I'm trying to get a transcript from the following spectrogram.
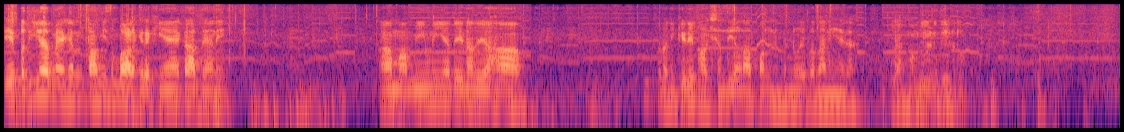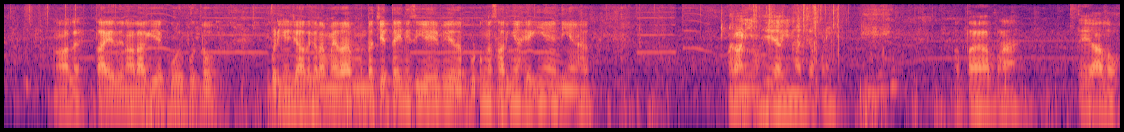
ਇਹ ਵਧੀਆ, ਮੈਂ ਕਹਿੰਦਾ ਤਾਂ ਵੀ ਸੰਭਾਲ ਕੇ ਰੱਖੀਆਂ ਐ ਘਰਦਿਆਂ ਨੇ। ਆ ਮਾਮੀ ਹੁਣੀ ਆ ਤੇ ਇਹਨਾਂ ਦੇ ਆਹ, ਪਤਾ ਨਹੀਂ ਕਿਹੜੇ ਫੰਕਸ਼ਨ ਦੀ ਆ, ਹੁਣ ਆਪਾਂ ਨੂੰ ਮੈਨੂੰ ਇਹ ਪਤਾ ਨਹੀਂ ਹੈਗਾ। ਲੈ, ਮੰਮੀ ਹੁਣੀ ਦੇਖ ਲਓ। ਆ ਲੈ, ਤਾਏ ਦੇ ਨਾਲ ਆ ਗਈ ਇੱਕ ਹੋਰ ਫੋਟੋ। ਬੜੀਆਂ ਯਾਦ ਕਰਾਂ ਮੈਂ ਤਾਂ ਮੈਨੂੰ ਤਾਂ ਚੇਤਾ ਹੀ ਨਹੀਂ ਸੀ ਇਹ ਵੀ ਇਹ ਫੋਟੋਆਂ ਸਾਰੀਆਂ ਹੈਗੀਆਂ ਇੰਨੀਆਂ ਆਹ। ਰਾਣੀ ਹੁੰਦੀ ਆ ਗਈ ਮੱਝ ਆਪਣੀ। ਆ ਤਾਇਆ ਆਪਣਾ ਤੇ ਆ ਲਓ,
